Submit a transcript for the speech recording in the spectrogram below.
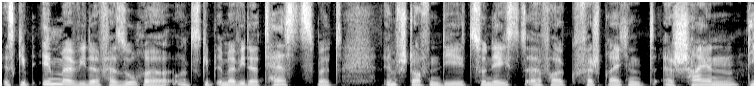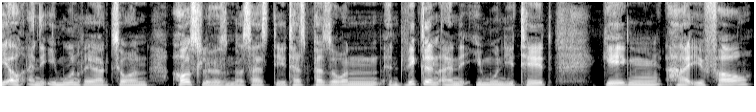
es gibt immer wieder Versuche und es gibt immer wieder Tests mit Impfstoffen, die zunächst erfolgversprechend erscheinen, die auch eine Immunreaktion auslösen. Das heißt, die Testpersonen entwickeln eine Immunität gegen HIV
